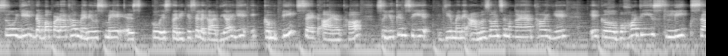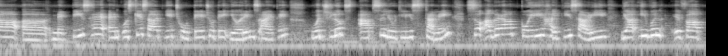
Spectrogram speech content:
सो so, ये एक डब्बा पड़ा था। मैंने उसमें इसको इस तरीके से लगा दिया। ये एक कंप्लीट सेट आया था। सो यू कैन सी ये मैंने अमेजोन से मंगाया था। ये एक बहुत ही स्लीक सा नेक पीस है एंड उसके साथ ये छोटे छोटे इयर आए थे which looks absolutely stunning so अगर आप कोई हल्की साड़ी या इवन इफ़ आप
